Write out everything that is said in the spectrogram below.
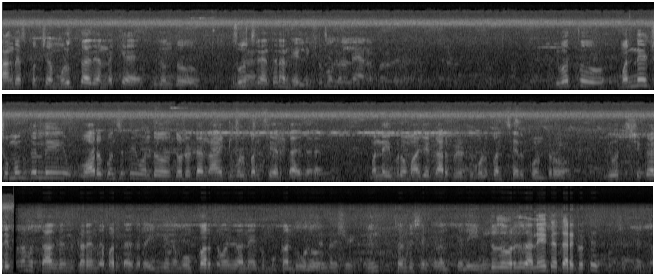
ಕಾಂಗ್ರೆಸ್ ಪಕ್ಷ ಮುಳುಗ್ತಾ ಇದೆ ಅನ್ನೋಕ್ಕೆ ಇದೊಂದು ಸೂಚನೆ ಅಂತ ನಾನು ಹೇಳಲಿಕ್ಕೆ ಇಷ್ಟಪಡ್ತೀನಿ. ಇವತ್ತು ಮೊನ್ನೆ ಶಿವಮೊಗ್ಗದಲ್ಲಿ ವಾರಕ್ಕೊಂದ್ಸತಿ ಒಂದು ದೊಡ್ಡ ದೊಡ್ಡ ನಾಯಕರುಗಳು ಬಂದು ಸೇರ್ತಾ ಇದ್ದಾರೆ. ಮೊನ್ನೆ ಇಬ್ಬರು ಮಾಜಿ ಕಾರ್ಪೊರೇಟರ್ಗಳು ಬಂದು ಸೇರ್ಕೊಂಡ್ರು. ಇವತ್ತು ಶಿಕಾರಿಪುರ ಮತ್ತು ಸಾಗರದ ಕಡೆಯಿಂದ ಬರ್ತಾ ಇದ್ದಾರೆ. ಇಲ್ಲಿ ನಮ್ಮ ಸಮಾಜದ ಅನೇಕ ಮುಖಂಡಗಳು ಚಂದ್ರಶೇಖರ್. ಅಂತೇಳಿ ಹಿಂದುಳಿದ ವರ್ಗದ ಅನೇಕ ಕಾರ್ಯಕರ್ತರು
